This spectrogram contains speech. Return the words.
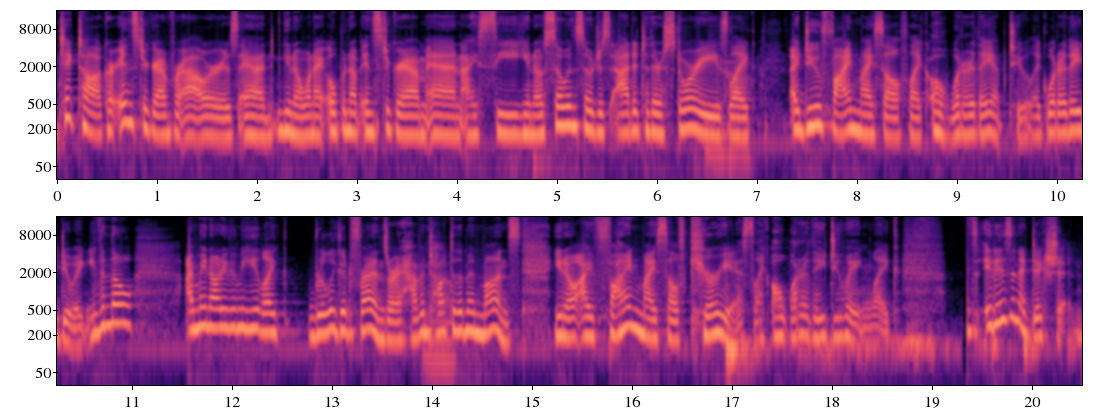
tiktok or instagram for hours. And you know when i open up instagram and i see you know so and so just added to their stories like i do find myself like oh what are they up to? Like what are they doing? Even though I may not even be like really good friends or I haven't talked to them in months. You know, I find myself curious, like, oh, what are they doing? Like, it's, it is an addiction,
